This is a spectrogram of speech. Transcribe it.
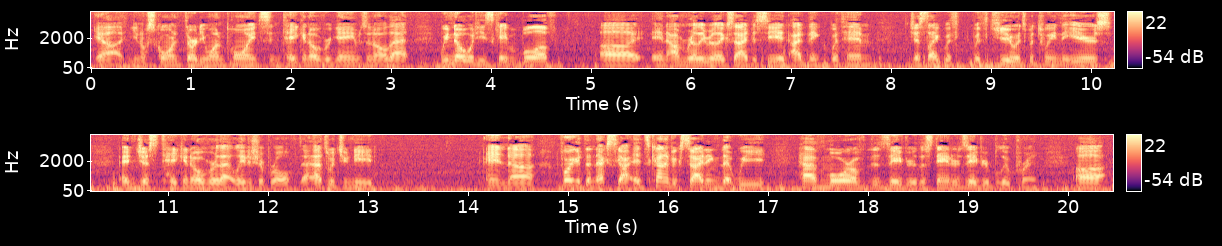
uh, you know, scoring 31 points and taking over games and all that. We know what he's capable of, uh, and I'm really, really excited to see it. I think with him, just like with with Q, it's between the ears and just taking over that leadership role. That's what you need. And uh, before I get to the next guy, it's kind of exciting that we have more of the Xavier, the standard Xavier blueprint. Uh,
